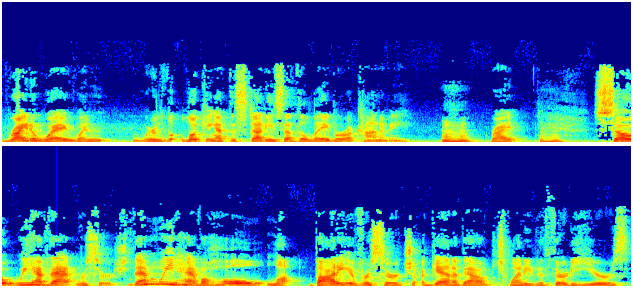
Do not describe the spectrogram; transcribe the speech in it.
right away when we're l- looking at the studies of the labor economy, mm-hmm. right? Mm-hmm. So we have that research. Then we have a whole lo- body of research, again about 20 to 30 years,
